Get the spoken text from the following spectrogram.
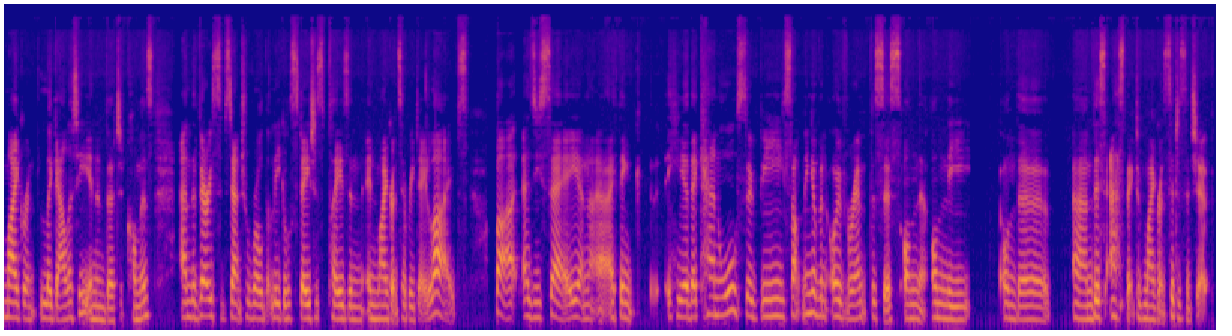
migrant legality in inverted commas and the very substantial role that legal status plays in in migrants' everyday lives. But as you say, and I think here there can also be something of an overemphasis on the on the on the um, this aspect of migrant citizenship,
